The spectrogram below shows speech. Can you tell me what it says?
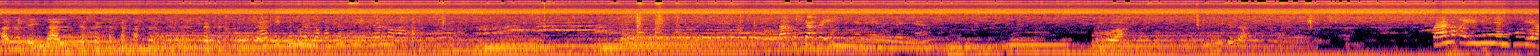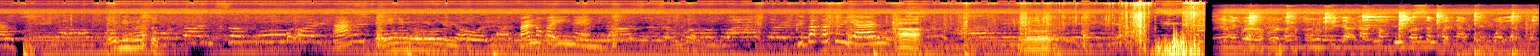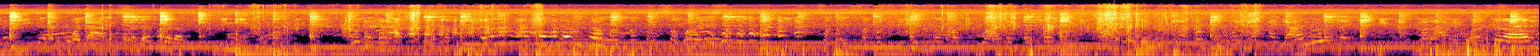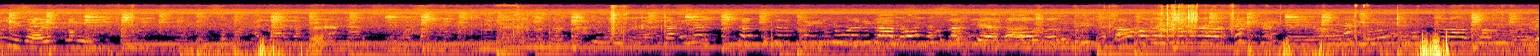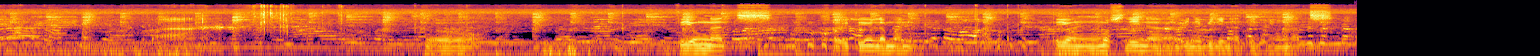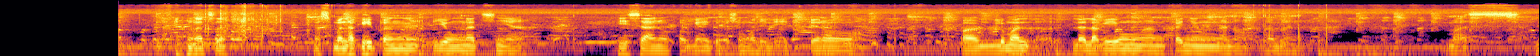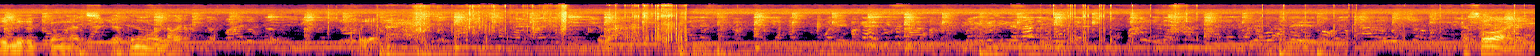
signal? Lagi kong malakas ang signal. nakaka- Tapos kakainin niya yan ng ganyan? Kuha. Hindi kita. Paano kainin yan, kuya? Kainin lang to. Ha? Kainin lang yung ganito. Paano kainin? Di ba kaso yan? Ah. Oh. So, ito yung nuts. So, ito yung laman. Ito yung mostly na binibili natin, yung nuts. nuts, oh. Mas malaki pang yung nuts niya isa ano pag ganito pa siyang maliliit pero pag lumal lalaki yung ang kanyang ano laman mas liliit yung nuts pero tinan mo laki Ayan. Diba? Kasoy.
